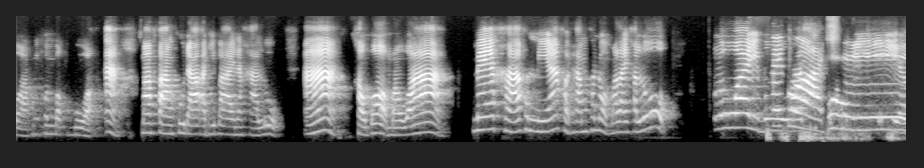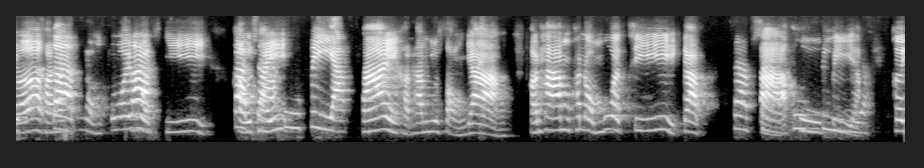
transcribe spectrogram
วก มีคนบอกบวก อะ มาฟังครูดาวอธิบายนะคะ ลูก อ่าเขาบอกมาว่า แม่ค้าคนเนี้ยเขาทำขนมอะไรคะลูก กล้วยบวกล้วยบวชชีเออเขากับทำขนมกล้วยบวชชีกัเขาบใช้สาคูเปียกใช่เขาทำอยู่สองอย่าง เขาทำขนมบวชชีกับกับสาคูเปียก เคย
